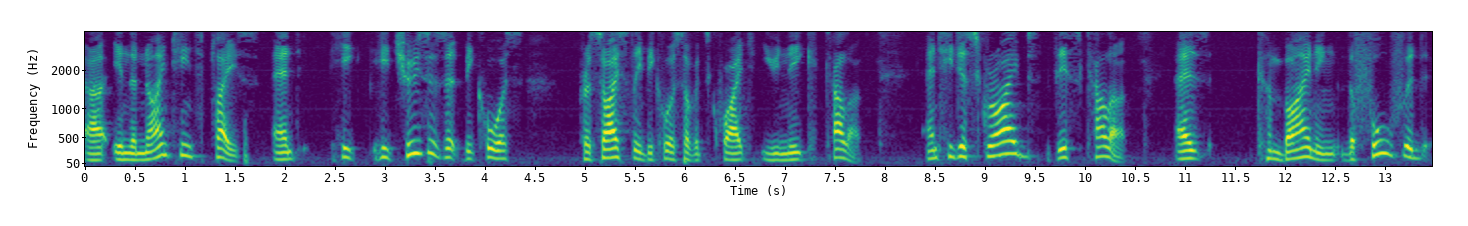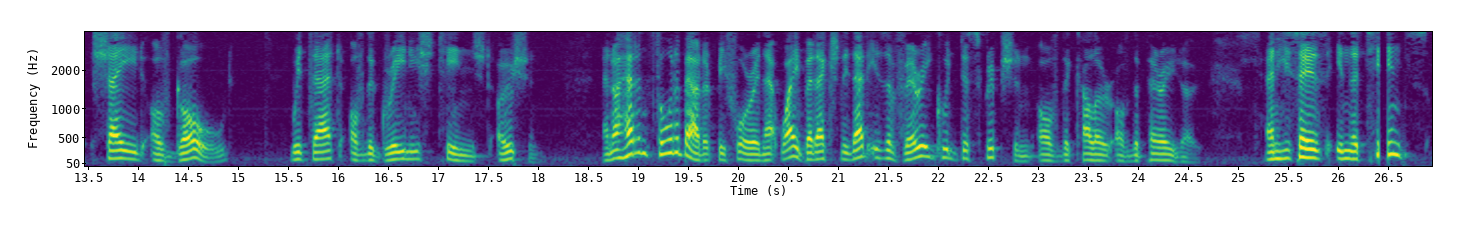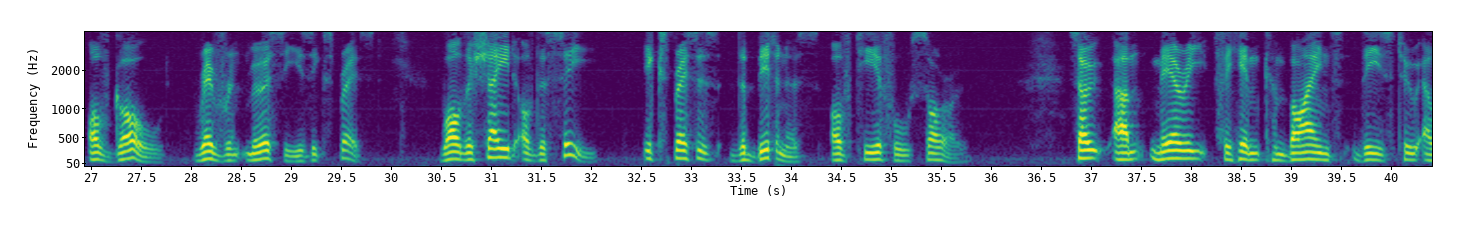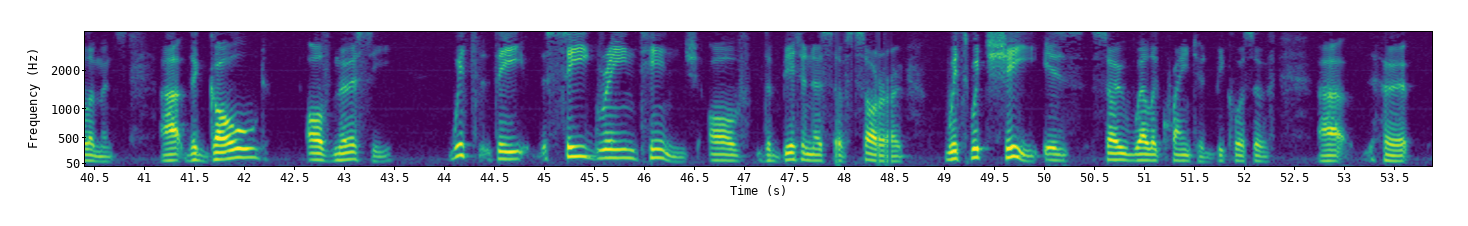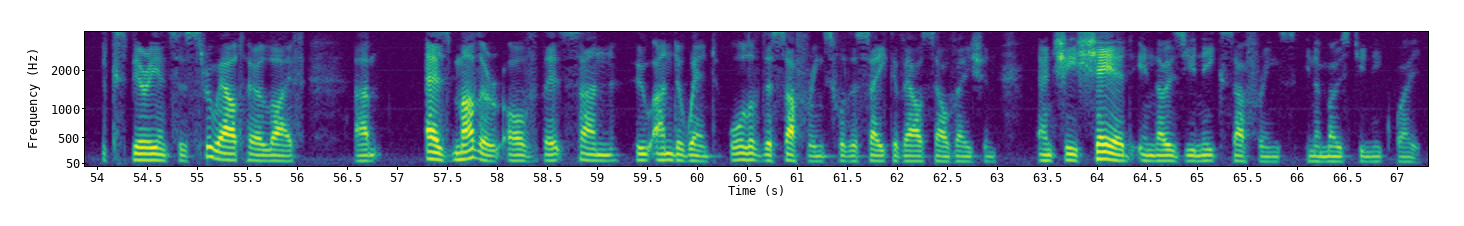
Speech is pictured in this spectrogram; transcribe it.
uh, in the nineteenth place, and he he chooses it because precisely because of its quite unique color, and he describes this color as combining the Fulford shade of gold with that of the greenish tinged ocean. And I hadn't thought about it before in that way, but actually, that is a very good description of the color of the peridot. And he says, In the tints of gold, reverent mercy is expressed, while the shade of the sea expresses the bitterness of tearful sorrow. So, um, Mary, for him, combines these two elements uh, the gold of mercy with the sea green tinge of the bitterness of sorrow with which she is so well acquainted because of uh, her experiences throughout her life um, as mother of the son who underwent all of the sufferings for the sake of our salvation. And she shared in those unique sufferings in a most unique way.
